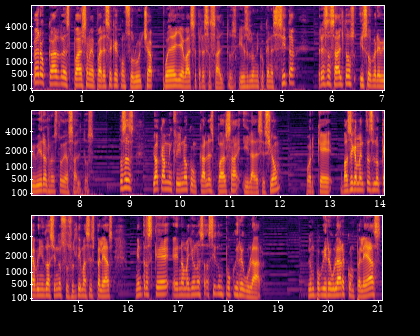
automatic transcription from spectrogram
Pero Carlos Esparza me parece que con su lucha puede llevarse tres asaltos. Y es lo único que necesita. Tres asaltos y sobrevivir al resto de asaltos. Entonces, yo acá me inclino con Carlos Esparza y la decisión. Porque básicamente es lo que ha venido haciendo sus últimas seis peleas. Mientras que en Amayunas ha sido un poco irregular. Un poco irregular con peleas.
